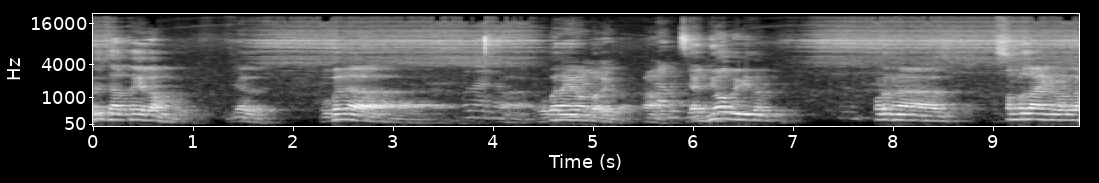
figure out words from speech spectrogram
ഇത് ചാർത്തുകയെല്ലാം ഉണ്ട്. ഏത്? ഉപന ഉപനയനം. പറയുക. യജ്ഞോപവീതം കൊടുക്കുന്ന സമ്പ്രദായങ്ങളുള്ള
